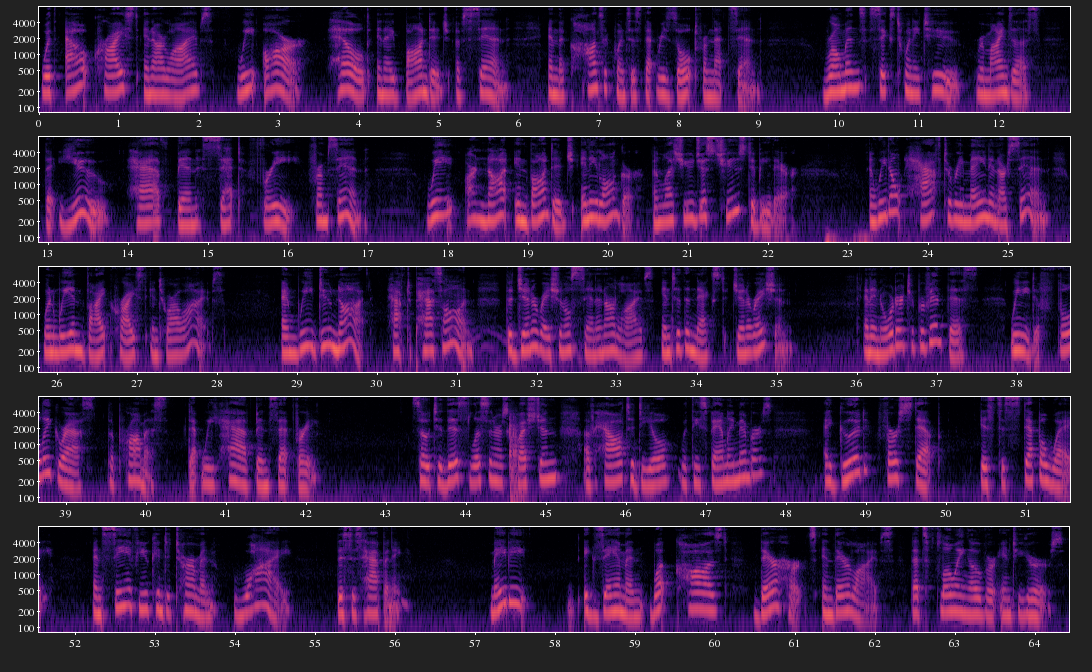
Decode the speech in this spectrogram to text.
Without Christ in our lives, we are held in a bondage of sin and the consequences that result from that sin. Romans 6:22 reminds us that you have been set free from sin. We are not in bondage any longer unless you just choose to be there. And we don't have to remain in our sin when we invite Christ into our lives. And we do not have to pass on the generational sin in our lives into the next generation. And in order to prevent this, we need to fully grasp the promise that we have been set free. So, to this listener's question of how to deal with these family members, a good first step is to step away and see if you can determine why this is happening. Maybe examine what caused their hurts in their lives that's flowing over into yours.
